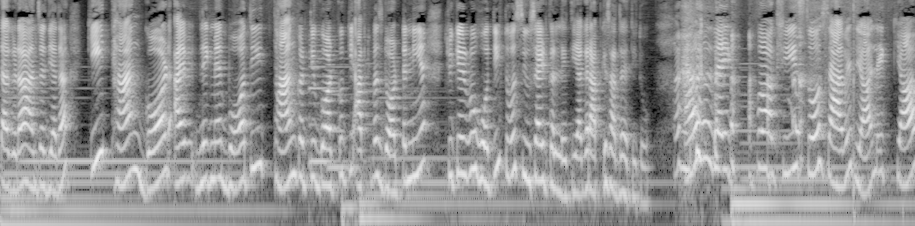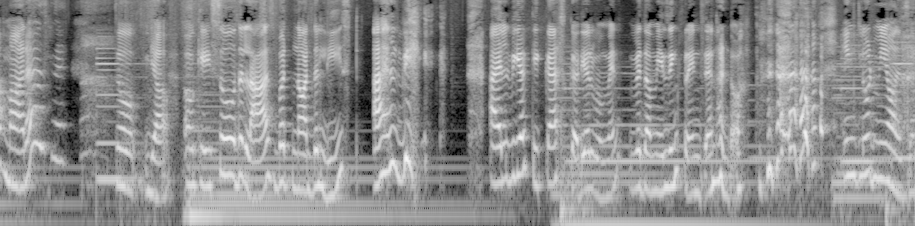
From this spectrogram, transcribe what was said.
तगड़ा आंसर दिया था कि थैंक गॉड आई लाइक मैं बहुत ही थैंक करती हूँ गॉड को कि आपके पास डॉटर नहीं है क्योंकि अगर वो होती तो वो सुसाइड कर लेती अगर आपके साथ रहती तो. Like fuck she is so savage यार लाइक क्या मारा है उसने तो या okay so the last but not the least I will be I'll be a kick-ass career woman with amazing friends and a dog. Include me also.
